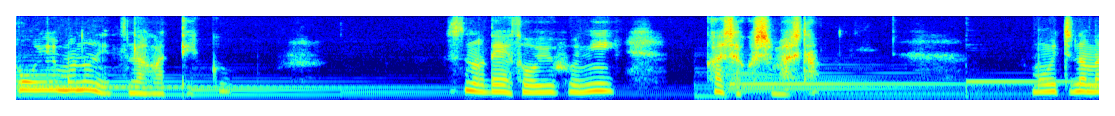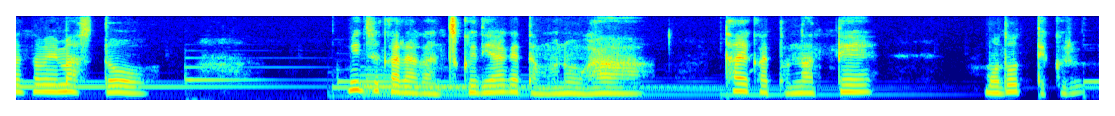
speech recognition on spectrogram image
そういうものにつながっていく。ですのでそういうふうに解釈しました。もう一度まとめますと自らが作り上げたものが対価となって戻ってくる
